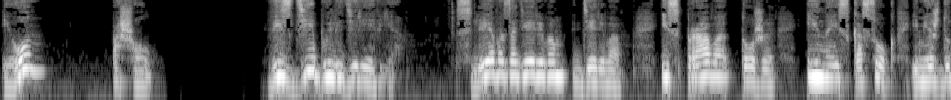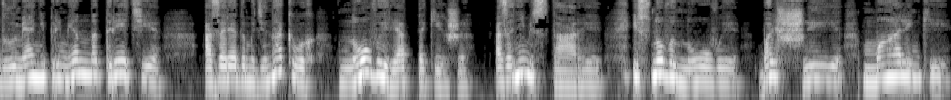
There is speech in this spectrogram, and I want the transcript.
И он пошел. Везде были деревья. Слева за деревом — дерево, и справа тоже, и наискосок, и между двумя непременно третье, а за рядом одинаковых новый ряд таких же, а за ними старые, и снова новые, большие, маленькие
